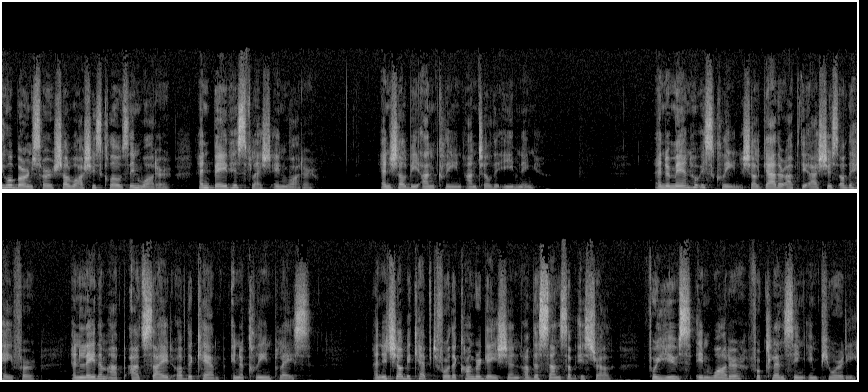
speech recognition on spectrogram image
who burns her shall wash his clothes in water, and bathe his flesh in water and shall be unclean until the evening. And a man who is clean shall gather up the ashes of the heifer and lay them up outside of the camp in a clean place. And it shall be kept for the congregation of the sons of Israel for use in water for cleansing impurity.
